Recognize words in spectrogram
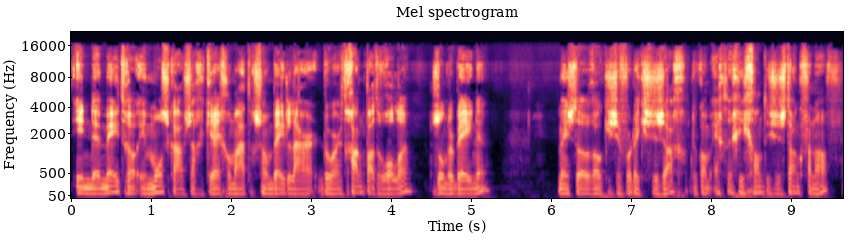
In de metro in Moskou zag ik regelmatig zo'n bedelaar door het gangpad rollen, zonder benen. Meestal rook je ze voordat je ze zag. Er kwam echt een gigantische stank vanaf.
